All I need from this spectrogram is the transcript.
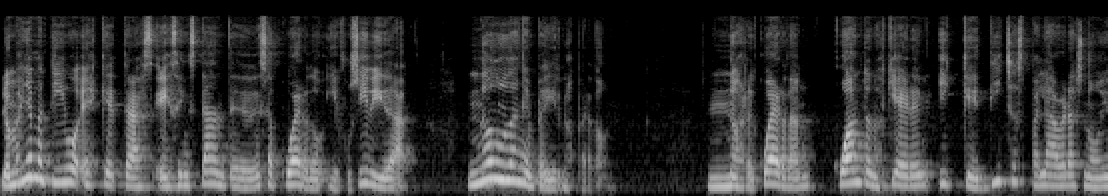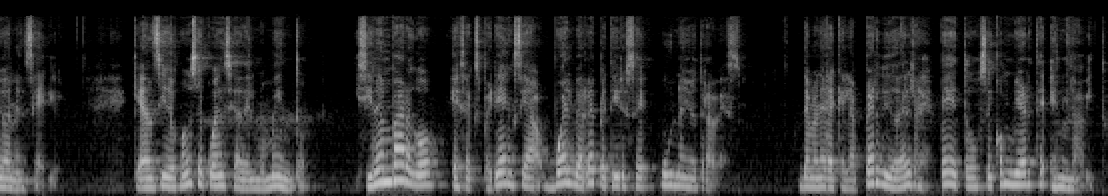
Lo más llamativo es que tras ese instante de desacuerdo y efusividad, no dudan en pedirnos perdón. Nos recuerdan cuánto nos quieren y que dichas palabras no iban en serio, que han sido consecuencia del momento. Y sin embargo, esa experiencia vuelve a repetirse una y otra vez, de manera que la pérdida del respeto se convierte en un hábito.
